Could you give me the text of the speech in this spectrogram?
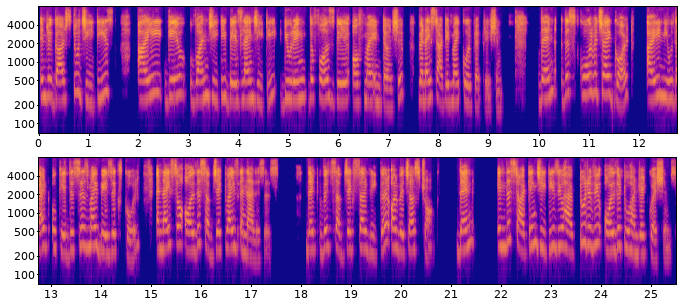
in regards to GTs, I gave one GT baseline GT during the first day of my internship when I started my core preparation. Then, the score which I got, I knew that okay, this is my basic score, and I saw all the subject wise analysis that which subjects are weaker or which are strong. Then in the starting GTs, you have to review all the 200 questions.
